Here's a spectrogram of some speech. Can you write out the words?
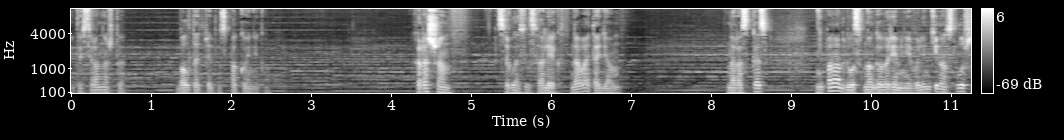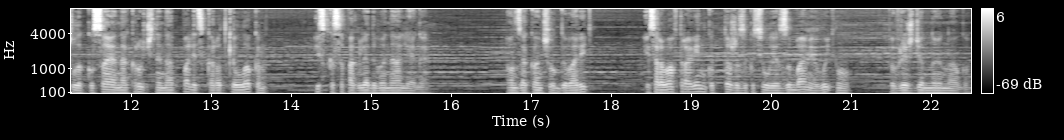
«Это все равно, что болтать рядом с покойником». «Хорошо», — согласился Олег. «Давай отойдем». На рассказ не понадобилось много времени. Валентина слушала, кусая накрученный на палец короткий локон, искоса поглядывая на Олега. Он закончил говорить и, сорвав травинку, тоже закусил ее зубами, вытянул поврежденную ногу.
